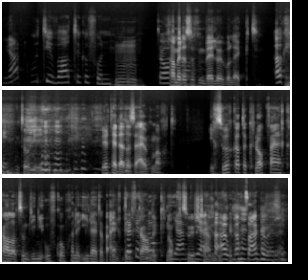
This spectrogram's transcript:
Ja, gut die Worte gefunden. Hm. doch, Ich habe mir das auf dem Velo überlegt. Okay. Vielleicht hat er das auch gemacht. Ich suche gerade den Knopf eigentlich, Carla, um deine Aufgabe einzuleiten, aber eigentlich bin Darf ich gar nicht Knopf ja, Ja, zuständig. ich kann auch sagen wollen.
